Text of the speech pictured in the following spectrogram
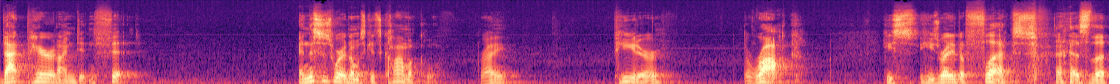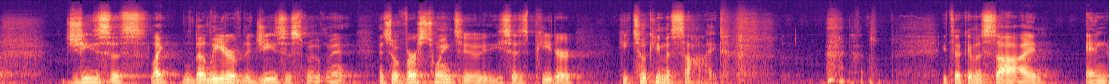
That paradigm didn't fit. And this is where it almost gets comical, right? Peter, the rock, he's, he's ready to flex as the, Jesus, like the leader of the Jesus movement. And so, verse 22, he says, Peter, he took him aside. he took him aside and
